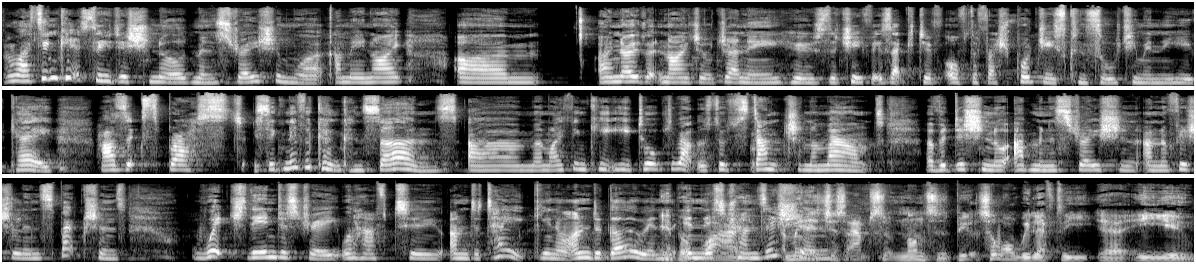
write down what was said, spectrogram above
Well, I think it's the additional administration work. I mean, I um, I know that Nigel Jenney, who's the chief executive of the Fresh Produce Consortium in the UK, has expressed significant concerns, um, and I think he, he talked about the substantial amount of additional administration and official inspections. Which the industry will have to undertake, you know, undergo in, Yeah, in this why? transition. I mean, it's just absolute nonsense. So what? We left the uh, EU,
